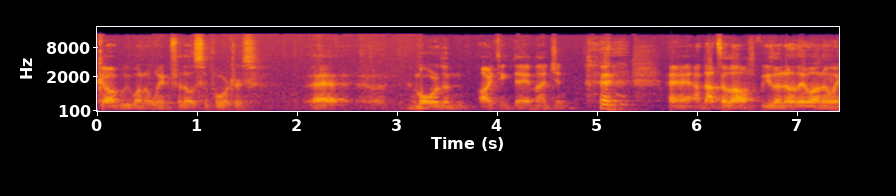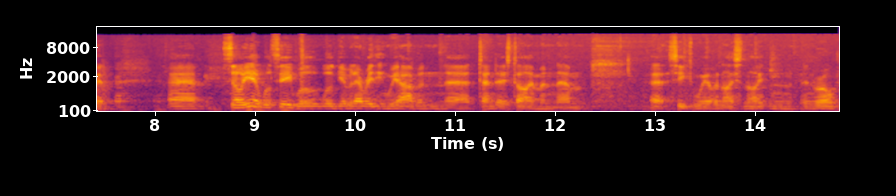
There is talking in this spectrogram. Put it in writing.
God, we want to win for those supporters. Uh, more than I think they imagine, uh, and that's a lot because I know they want to win. Um, so yeah, we'll see. We'll we'll give it everything we have in uh, ten days' time, and um, uh, see can we have a nice night in, in Rome.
